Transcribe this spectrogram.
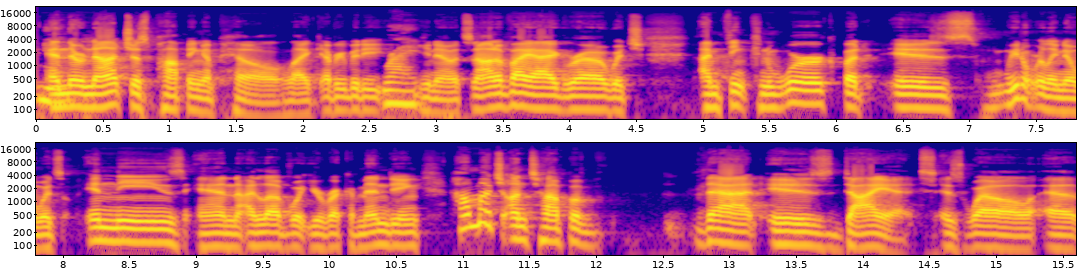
Yeah. and they're not just popping a pill like everybody Right. you know it's not a viagra which i think can work but is we don't really know what's in these and i love what you're recommending how much on top of that is diet as well uh,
